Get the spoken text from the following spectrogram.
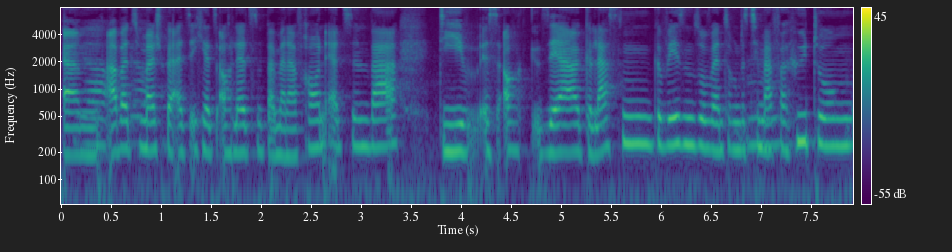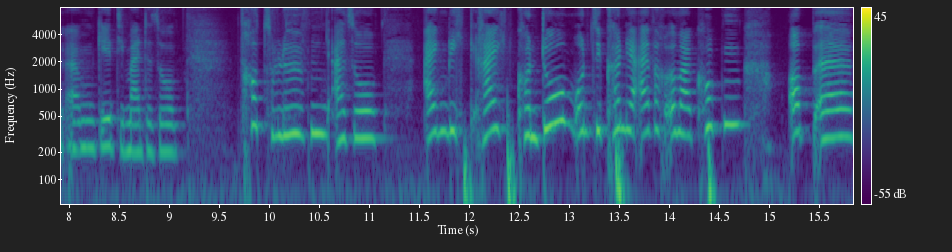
Ähm, ja, aber ja. zum Beispiel, als ich jetzt auch letztens bei meiner Frauenärztin war, die ist auch sehr gelassen gewesen, so wenn es um das mhm. Thema Verhütung ähm, geht. Die meinte so, Frau zu Löwen, also eigentlich reicht Kondom und sie können ja einfach immer gucken, ob, äh,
